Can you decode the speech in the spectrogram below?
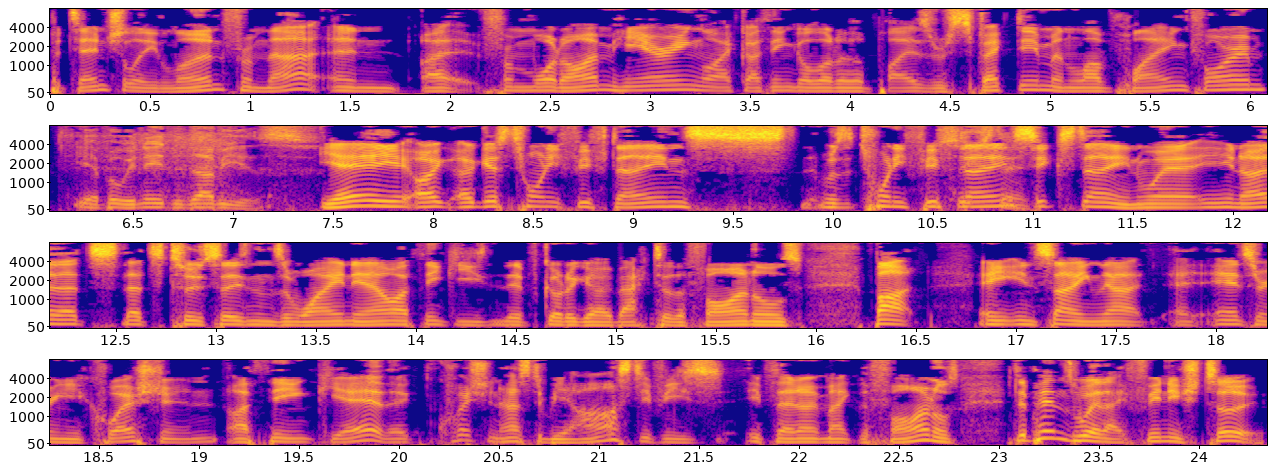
potentially learn from that. And I, from what I'm hearing, like I think a lot of the players respect him and love playing for him. Yeah, but we need the W's. Yeah, yeah, I, I guess 2015 was it 2015, 16. 16. where you know that's that's two seasons away now. I think he, they've got to go back to the finals. But in in saying that, answering your question, I think yeah, the question has to be asked if he's if they don't make the finals. Depends where they finish too.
